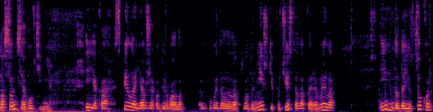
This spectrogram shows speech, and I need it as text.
на сонці або в тіні. І яка спіла, я вже обірвала. Видалила плодоніжки, почистила, перемила і додаю цукор.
